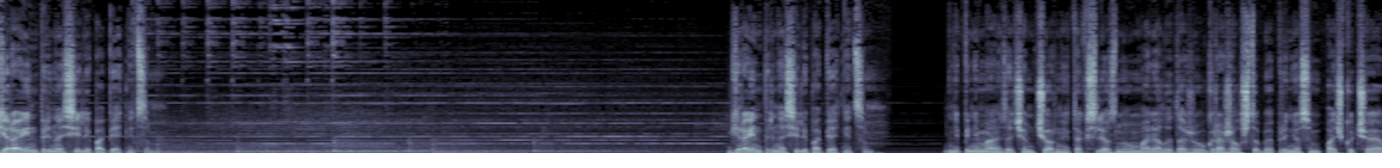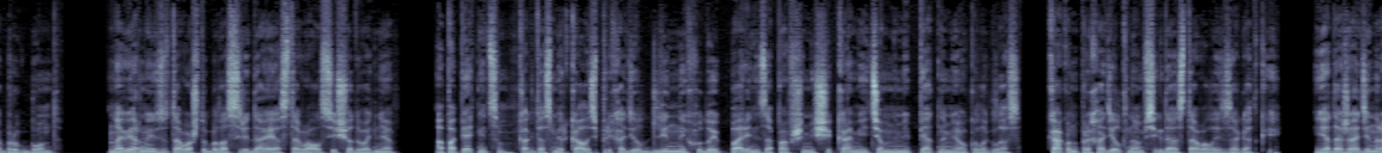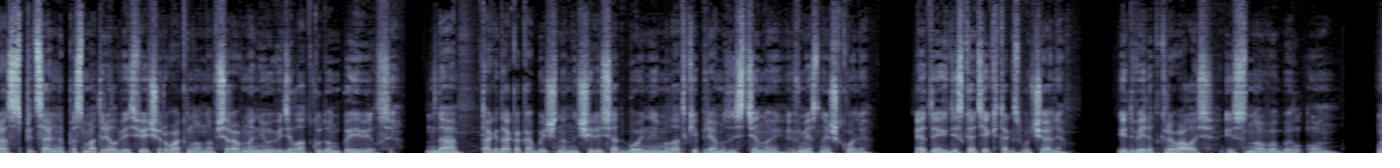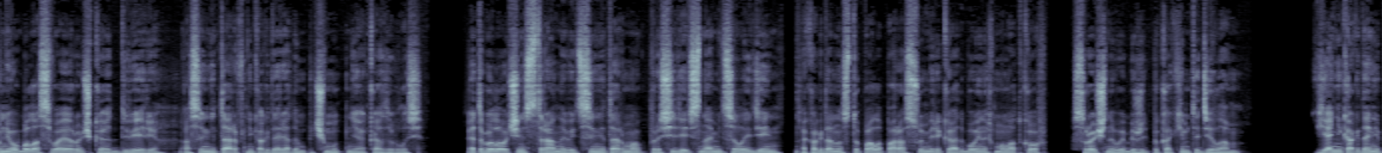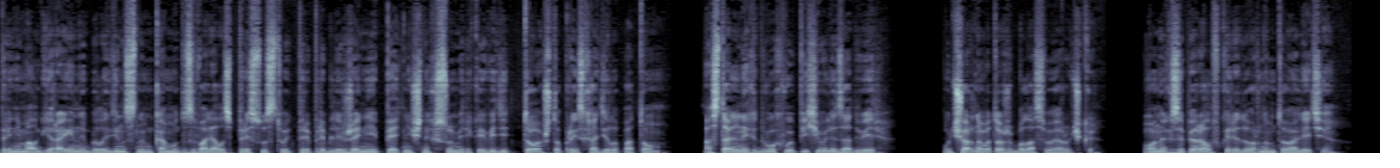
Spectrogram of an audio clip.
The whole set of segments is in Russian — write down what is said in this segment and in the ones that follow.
Героин приносили по пятницам. Героин приносили по пятницам. Не понимаю, зачем Черный так слезно умолял и даже угрожал, чтобы я принес им пачку чая Брукбонд. Наверное, из-за того, что была среда и оставалось еще два дня. А по пятницам, когда смеркалось, приходил длинный худой парень с запавшими щеками и темными пятнами около глаз. Как он проходил к нам, всегда оставалось загадкой. Я даже один раз специально просмотрел весь вечер в окно, но все равно не увидел, откуда он появился. Да, тогда, как обычно, начались отбойные молотки прямо за стеной, в местной школе. Это их дискотеки так звучали. И дверь открывалась, и снова был он. У него была своя ручка от двери, а санитаров никогда рядом почему-то не оказывалось. Это было очень странно, ведь санитар мог просидеть с нами целый день, а когда наступала пора сумерек отбойных молотков, срочно выбежать по каким-то делам. Я никогда не принимал героин и был единственным, кому дозволялось присутствовать при приближении пятничных сумерек и видеть то, что происходило потом. Остальных двух выпихивали за дверь. У черного тоже была своя ручка. Он их запирал в коридорном туалете.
